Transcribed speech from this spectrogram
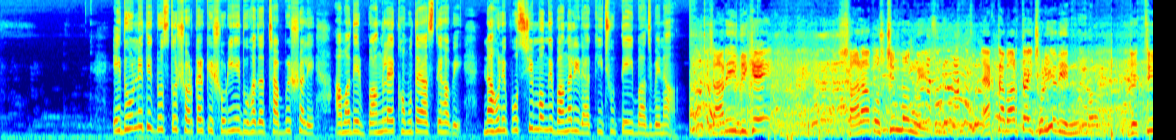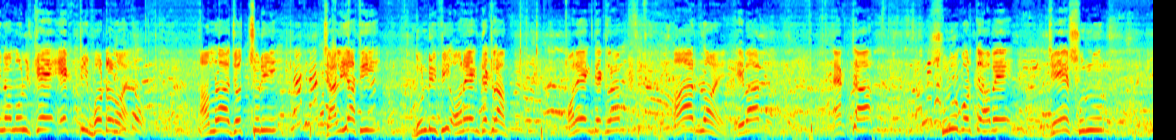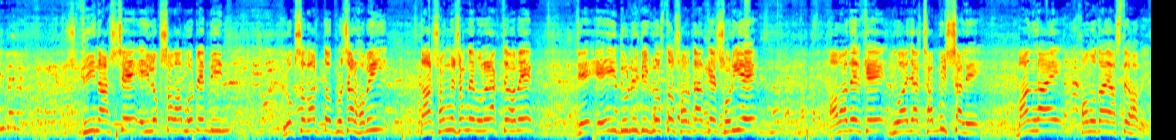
এই দুর্নীতিগ্রস্ত সরকারকে সরিয়ে দু হাজার ছাব্বিশ সালে আমাদের বাংলায় ক্ষমতায় আসতে হবে। না হলে পশ্চিমবঙ্গে বাঙালিরা কিছুতেই বাঁচবে না। চারিদিকে সারা পশ্চিমবঙ্গে একটা বার্তাই ছড়িয়ে দিন যে তৃণমূলকে একটি ভোটও নয়। আমরা জোচ্চুরি, জালিয়াতি, দুর্নীতি অনেক দেখলাম অনেক দেখলাম, আর নয়। এবার একটা শুরু করতে হবে যে শুরুর দিন আসছে, এই লোকসভা ভোটের দিন। লোকসভার তো প্রচার হবেই। তার সঙ্গে সঙ্গে মনে রাখতে হবে যে এই দুর্নীতিগ্রস্ত সরকারকে সরিয়ে আমাদেরকে দু হাজার ছাব্বিশ সালে বাংলায় ক্ষমতায় আসতে হবে।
